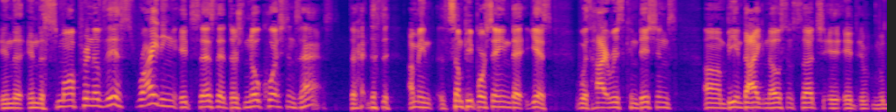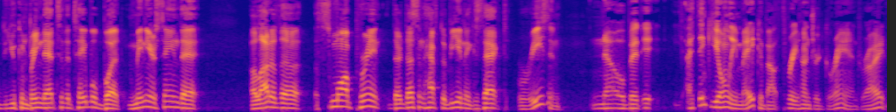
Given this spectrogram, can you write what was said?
in the in the small print of this writing it says that there's no questions asked. There, I mean, some people are saying that yes, with high risk conditions um, being diagnosed and such, it, it, you can bring that to the table. But many are saying that a lot of the small print there doesn't have to be an exact reason. No, but it, I think you only make about three hundred grand, right?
